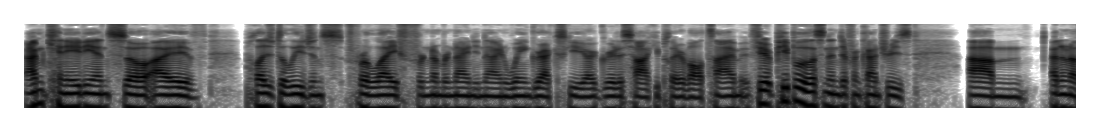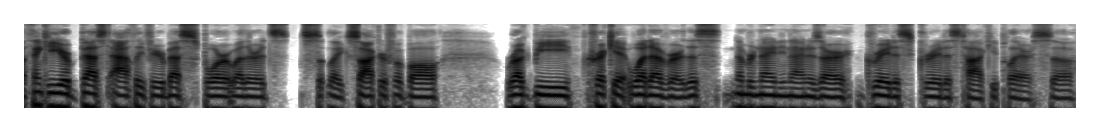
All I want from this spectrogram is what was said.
I'm Canadian so I've pledged allegiance for life for number 99 Wayne Gretzky, our greatest hockey player of all time. If you're people who listen in different countries, um, I don't know, think of your best athlete for your best sport, whether it's like soccer, football, rugby, cricket, whatever. This number 99 is our greatest, greatest hockey player. So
